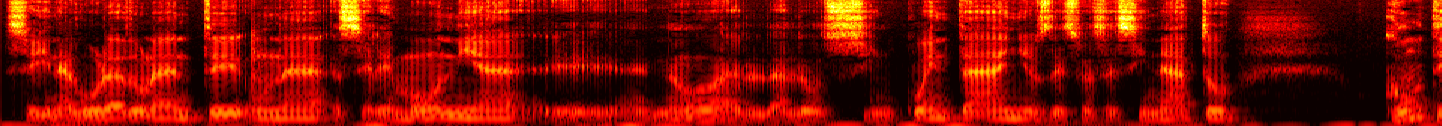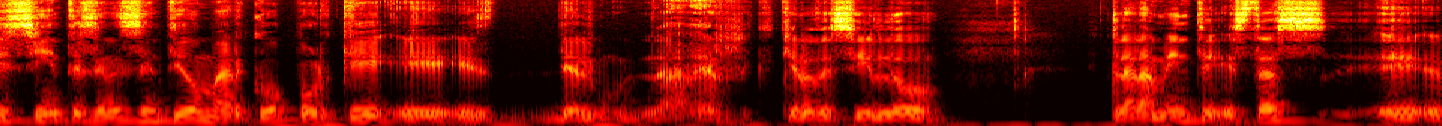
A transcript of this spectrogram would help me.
se inaugura durante una ceremonia, ¿no? A, los 50 años de su asesinato. ¿Cómo te sientes en ese sentido, Marco? Porque, eh, a ver, quiero decirlo claramente, estás eh,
